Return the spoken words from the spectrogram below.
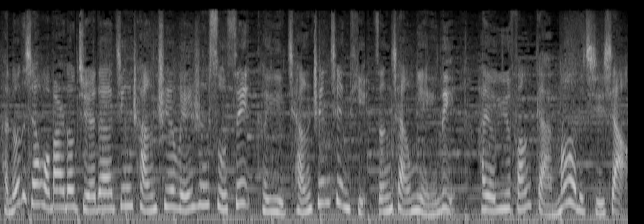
很多的小伙伴都觉得经常吃维生素 C 可以强身健体、增强免疫力，还有预防感冒的奇效。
